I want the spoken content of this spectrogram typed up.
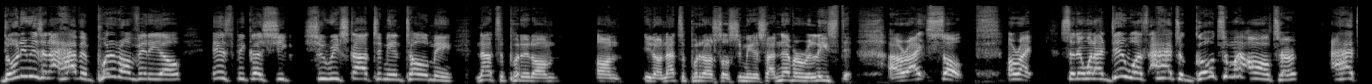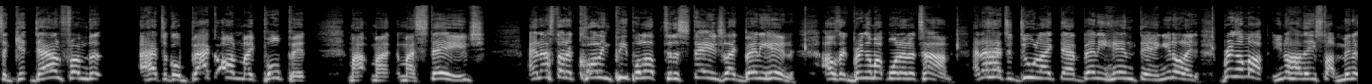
The only reason I haven't put it on video is because she, she reached out to me and told me not to put it on, on, you know, not to put it on social media. So I never released it. All right. So, all right. So then what I did was I had to go to my altar I had to get down from the, I had to go back on my pulpit, my, my, my stage, and I started calling people up to the stage like Benny Hinn. I was like, bring them up one at a time. And I had to do like that Benny Hinn thing, you know, like bring them up. You know how they start, min-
